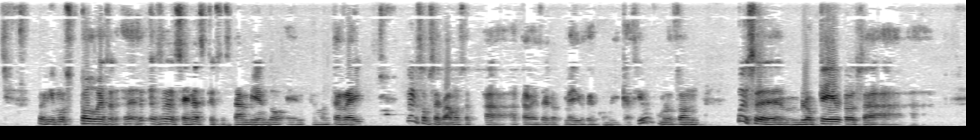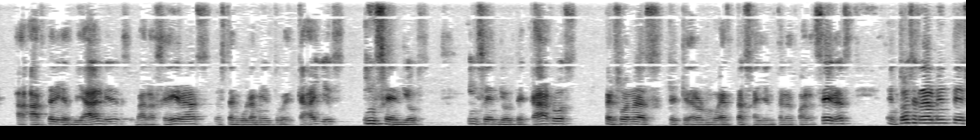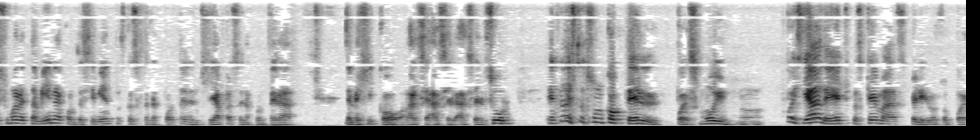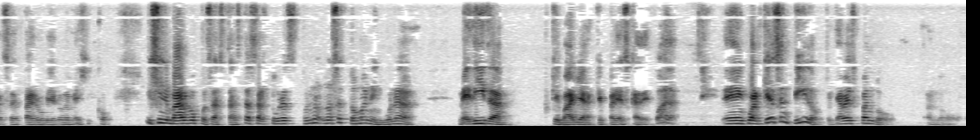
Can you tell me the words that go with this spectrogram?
vimos todas esas, escenas que se están viendo en, Monterrey, pero observamos a, través de los medios de comunicación, como son pues eh, bloqueos a, arterias viales, balaceras, estrangulamiento de calles, incendios, incendios de carros, personas que quedaron muertas allá entre las balaceras, entonces realmente súmale también acontecimientos que se reportan en Chiapas, en la frontera de México hacia, hacia, el sur. Entonces esto es un cóctel pues muy, pues ya de hecho, pues qué más peligroso puede ser para el gobierno de México. Y sin embargo, pues hasta estas alturas pues no, no se toma ninguna medida que vaya, que parezca adecuada. En cualquier sentido, pues ya ves cuando, cuando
